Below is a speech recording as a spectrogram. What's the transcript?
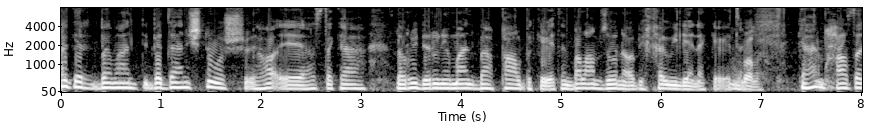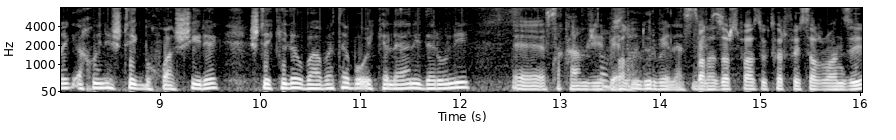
ئەگەر بە دانیشتنەوەش هەستەکە لە ڕووی دەرونی ماند با پاڵ بکەوێتن بەڵام زۆر ناوبی خەوی لێ نەکەوێت کە هەر محازەرێک ئەخوێنێ شتێک بخوا شیرێک شتێکی لەو بابەتە بۆ ئەوی کە لایەنی دەرونی سەقامگیر بێت بەڵێ. دوور بێ لە سترێس. بەڵێ زۆر سپاس دکتۆر فەیسەڵ ڕوانزی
